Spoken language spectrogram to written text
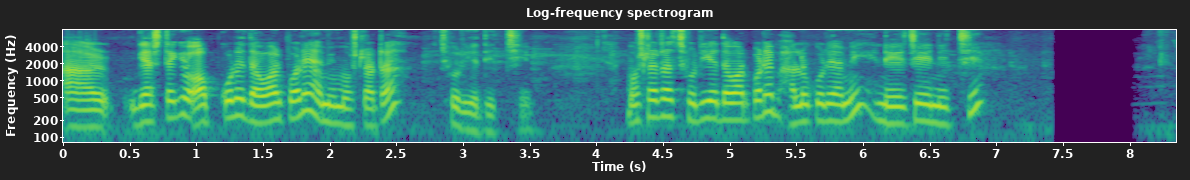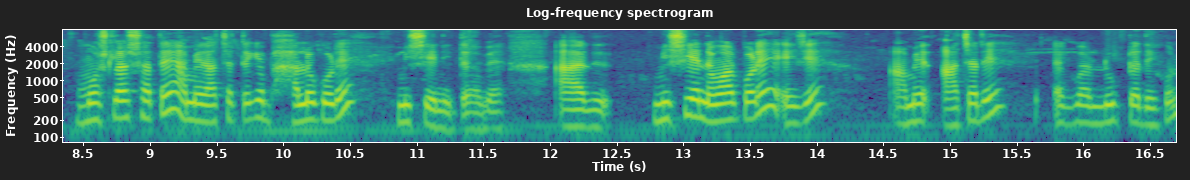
আর গ্যাসটাকে অফ করে দেওয়ার পরে আমি মশলাটা ছড়িয়ে দিচ্ছি। মশলাটা ছড়িয়ে দেওয়ার পরে ভালো করে আমি নেড়ে চেয়ে নিচ্ছি। মশলার সাথে আমের আচারটাকে ভালো করে মিশিয়ে নিতে হবে। আর মিশিয়ে নেওয়ার পরে এই যে আমের আচারে একবার লুকটা দেখুন,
